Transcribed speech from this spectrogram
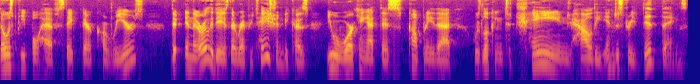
those people have staked their careers in the early days their reputation because you were working at this company that was looking to change how the industry did things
